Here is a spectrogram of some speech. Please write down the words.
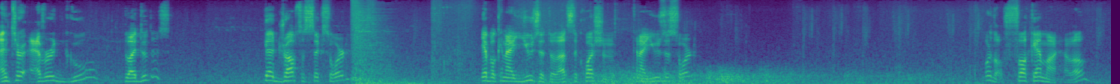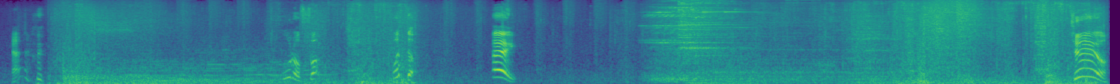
Enter Evergaol? Do I do this? Guy drops a sick sword? Yeah, but can I use it though? That's the question. Can I use the sword? Where the fuck am I? Hello? Yeah? Who the fuck? What the? Hey! Two!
